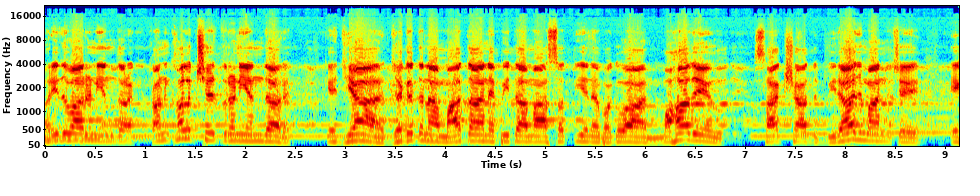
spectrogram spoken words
હરિદ્વારની અંદર, કનખલ ક્ષેત્રની અંદર કે જ્યાં જગતના માતા અને પિતા મા સત્ય અને ભગવાન મહાદેવ સાક્ષાત બિરાજમાન છે, એ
